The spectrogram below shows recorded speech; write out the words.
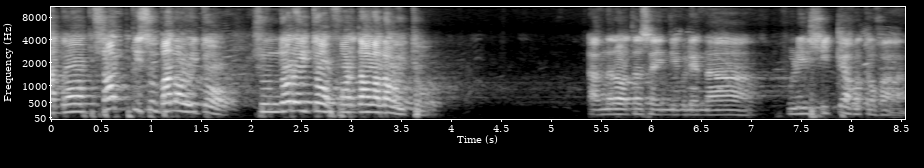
আদব সব কিছু ভালো হইতো সুন্দর হইতো ফর্দাওয়ালা হইতো আপনারা অতা চাইনি বলে না ফুলির শিক্ষা কত খান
